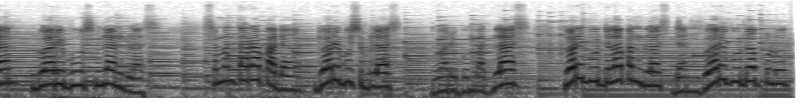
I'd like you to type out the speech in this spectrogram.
dan 2019. Sementara pada 2011, 2014, 2018, dan 2020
